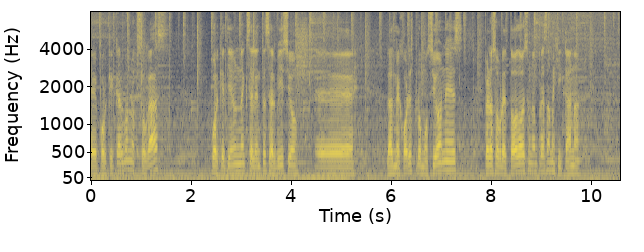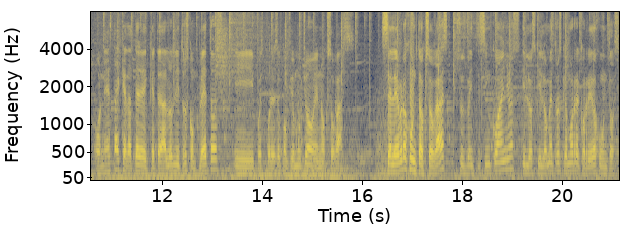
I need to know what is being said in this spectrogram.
Eh, ¿Por qué cargo en Oxogas? Porque tiene un excelente servicio, eh, las mejores promociones, pero sobre todo es una empresa mexicana honesta que, que te da los litros completos y pues por eso confío mucho en Oxogas. Celebro junto a Oxogas sus 25 años y los kilómetros que hemos recorrido juntos.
